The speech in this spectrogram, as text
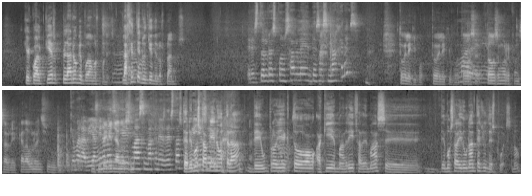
que cualquier plano que podamos poner. La gente no entiende los planos. ¿Eres tú el responsable de esas imágenes? Todo el equipo, todo el equipo, todos, todos, somos responsables, cada uno en su. Qué maravilla, a mí no me enseñéis más imágenes de estas. Tenemos también otra de un proyecto aquí en Madrid, además, eh, hemos traído un antes y un después, ¿no?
